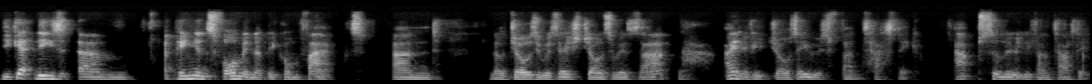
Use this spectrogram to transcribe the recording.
you get these um, opinions forming that become facts. And you know, Josie was this, Josie was that. I interviewed Josie; he was fantastic, absolutely fantastic.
